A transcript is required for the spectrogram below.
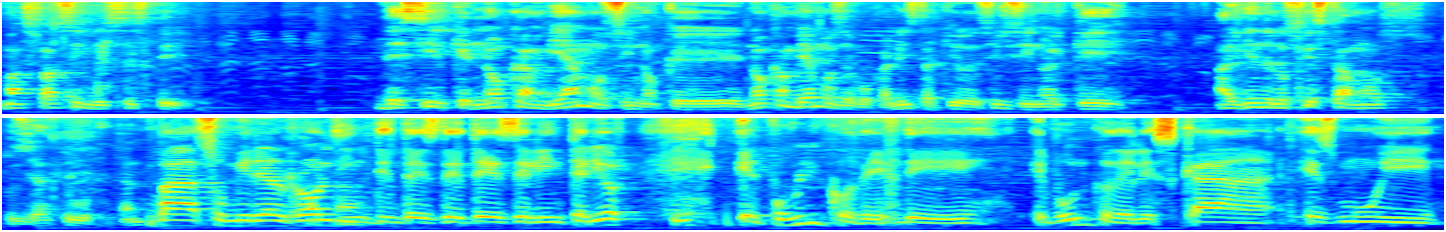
más fácil es este, decir que no cambiamos, sino que no cambiamos de vocalista, quiero decir, sino el que alguien de los que estamos, pues ya tuvo que cantar. Va a asumir el rol desde, desde el interior. El público de, el público del ska es muy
